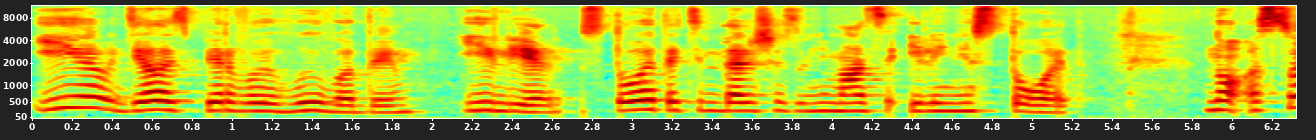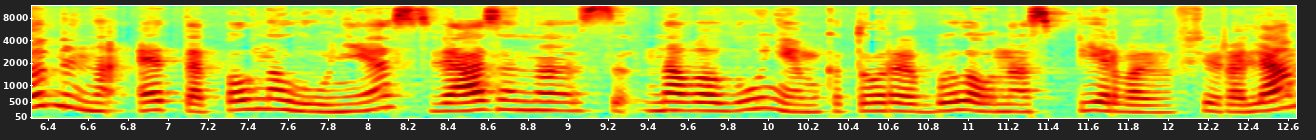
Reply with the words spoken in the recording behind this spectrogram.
и делать первые выводы. Или стоит этим дальше заниматься или не стоит. Но особенно это полнолуние связано с новолунием которое было у нас 1 февраля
